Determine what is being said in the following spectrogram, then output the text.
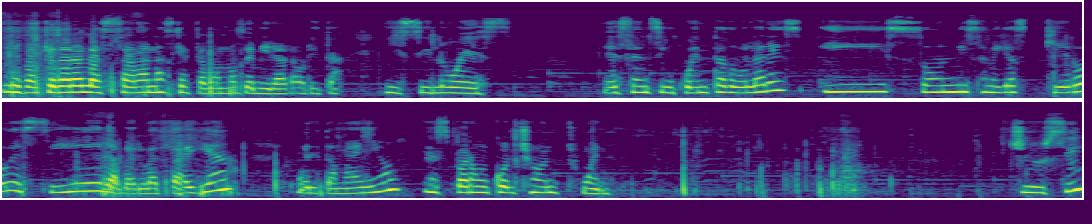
le va a quedar a las sábanas que acabamos de mirar ahorita. Y sí lo es. Es en 50 dólares y son mis amigas, quiero decir, a ver la talla o el tamaño. Es para un colchón twin. Juicy.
